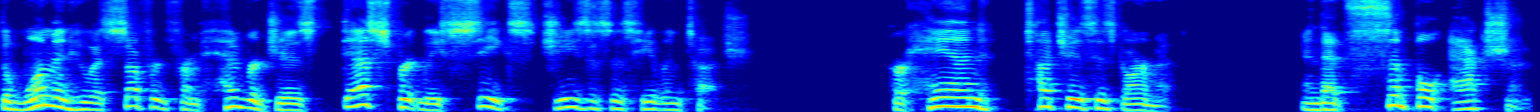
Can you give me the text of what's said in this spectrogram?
the woman who has suffered from hemorrhages desperately seeks Jesus' healing touch. Her hand touches his garment, and that simple action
